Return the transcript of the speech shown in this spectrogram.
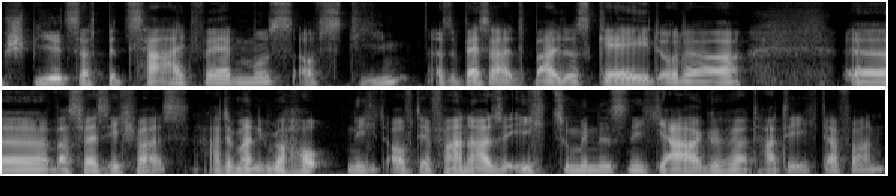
Spiels, das bezahlt werden muss auf Steam. Also besser als Baldur's Gate oder äh, was weiß ich was. Hatte man überhaupt nicht auf der Fahne. Also ich zumindest nicht. Ja, gehört hatte ich davon.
